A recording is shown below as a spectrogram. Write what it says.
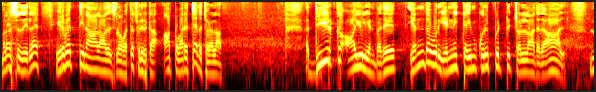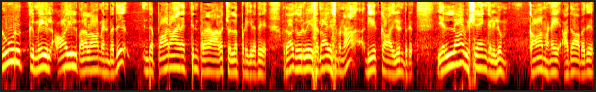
பலஸ்துதியில் இருபத்தி நாலாவது ஸ்லோகத்தை சொல்லியிருக்கா. அப்போ வரைச்சி அதை சொல்லலாம். தீர்க்க ஆயுள் என்பது எந்த ஒரு எண்ணிக்கையும் குறிப்பிட்டு சொல்லாததால் நூறுக்கு மேல் ஆயுள் வரலாம் என்பது இந்த பாராயணத்தின் பலனாக சொல்லப்படுகிறது. அதாவது நூறுவே சதாயசுமனா தீர்க்க ஆயுள் என்பது எல்லா விஷயங்களிலும் காமனை அதாவது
